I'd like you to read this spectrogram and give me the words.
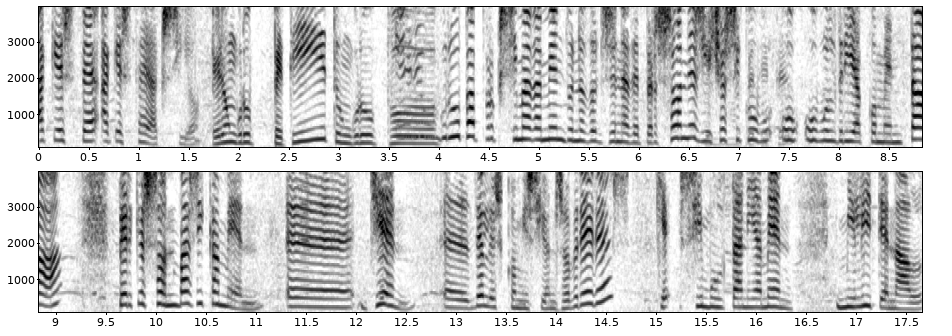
aquesta, aquesta acció. Era un grup petit, un grup... Era un grup aproximadament d'una dotzena de persones i això sí que ho, ho, ho voldria comentar perquè són bàsicament eh, gent eh, de les comissions obreres que simultàniament militen al,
